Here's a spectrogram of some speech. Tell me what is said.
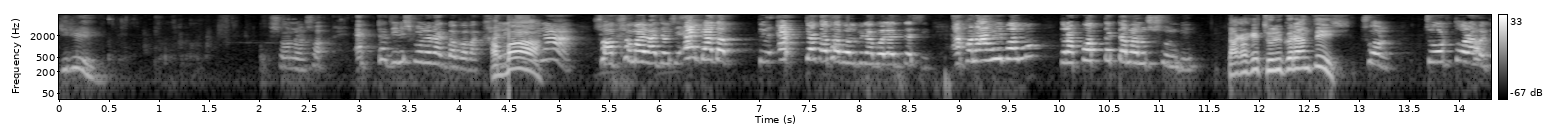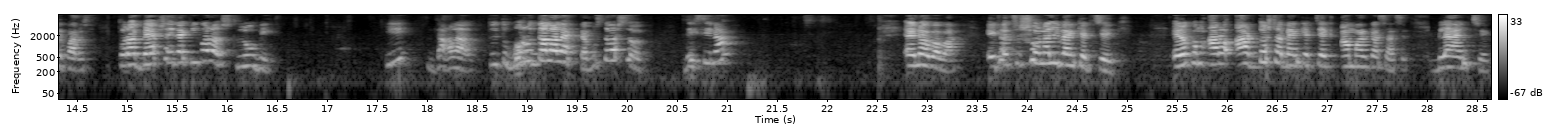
কি রে শোনো একটা জিনিস মনে রাখবা বাবা খালি না সব সময় বাজে বাজে এই বেদব তুই একটা কথা বলবি না বলে দিতেছি। এখন আমি বলব তোরা প্রত্যেকটা মানুষ শুনবি। টাকাকে চুরি করে আনছিস শোন চোর তোরা হইতে পারস। তোরা ব্যবসায়ীরা কি করস? লোভি কি? দালাল। তুই তো গরুর দালাল একটা বুঝতে পারছ? দেখছি না? এই নাও বাবা এটা হচ্ছে সোনালী ব্যাংকের চেক এরকম আরও আট, দশটা ব্যাংকের চেক আমার কাছে আছে। ব্ল্যাঙ্ক চেক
